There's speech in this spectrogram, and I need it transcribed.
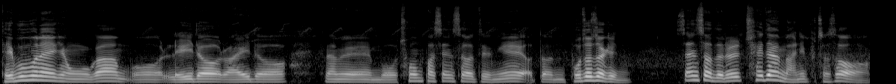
대부분의 경우가 뭐 레이더, 라이더, 그다음에 뭐 초음파 센서 등의 어떤 보조적인 센서들을 최대한 많이 붙여서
